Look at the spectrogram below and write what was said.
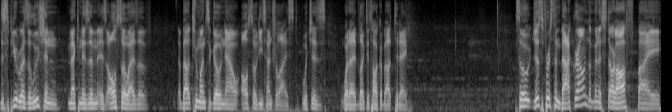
dispute resolution mechanism is also, as of about two months ago now, also decentralized, which is what I'd like to talk about today. So, just for some background, I'm going to start off by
